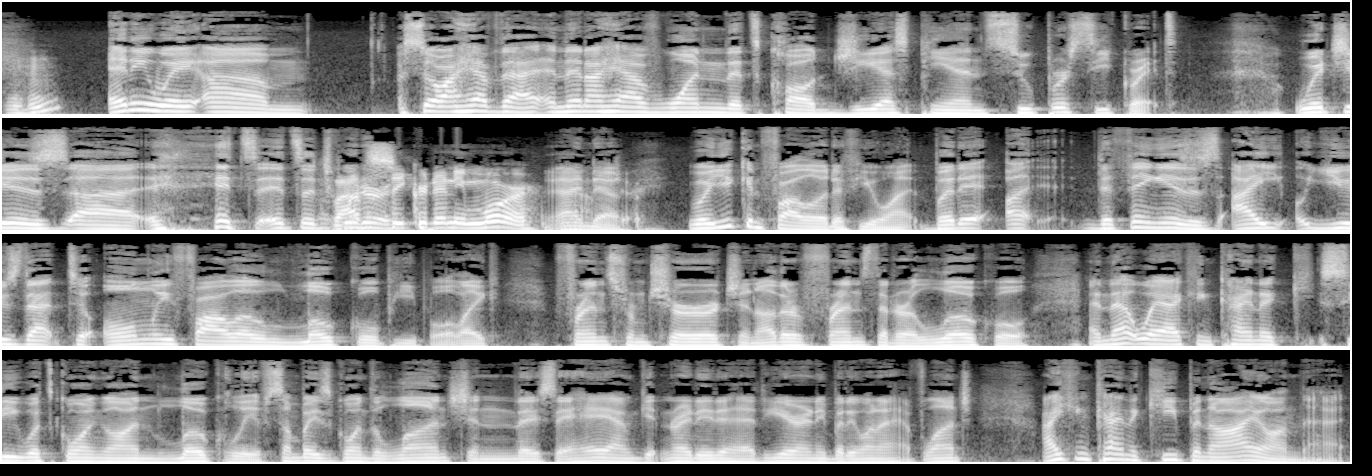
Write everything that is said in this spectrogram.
mm-hmm. anyway um so i have that and then i have one that's called gspn super secret which is uh, it's it's a Twitter not secret anymore. I know. Well, you can follow it if you want, but it, uh, the thing is, is I use that to only follow local people, like friends from church and other friends that are local, and that way I can kind of see what's going on locally. If somebody's going to lunch and they say, "Hey, I'm getting ready to head here. Anybody want to have lunch?" I can kind of keep an eye on that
